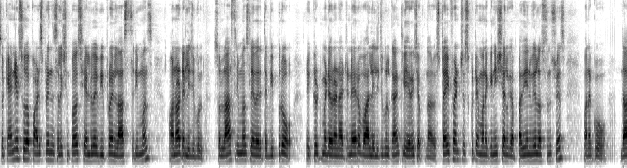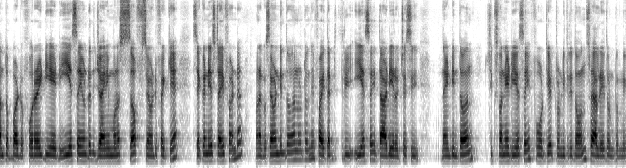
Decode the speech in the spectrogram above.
so candidates who participate in the selection process held by Wipro in last three months are not eligible so last three మంత్స్లో ఎవరైతే విప్రో రిక్రూట్మెంట్ ఎవరైనా అటెండ్ అయ్యారో వాళ్ళు ఎలిజిబుల్ కానీ క్లియర్గా చెప్తున్నారు. స్టైఫండ్ చూసుకుంటే మనకి ఇనిషియల్గా పదిహేను వేలు వస్తుంది స్టూడెంట్స్ మనకు దాంతోపాటు ఫోర్ ఎయిటీ ఎయిట్ ఈఎస్ఐ ఉంటుంది. Joining bonus of seventy five K second year stipend మనకు సెవెంటీన్ థౌసండ్ ఉంటుంది. Five thirty three ESI third year వచ్చేసి nineteen thousand six one eight ESI fourth year twenty three thousand salary అయితే ఉంటుంది.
